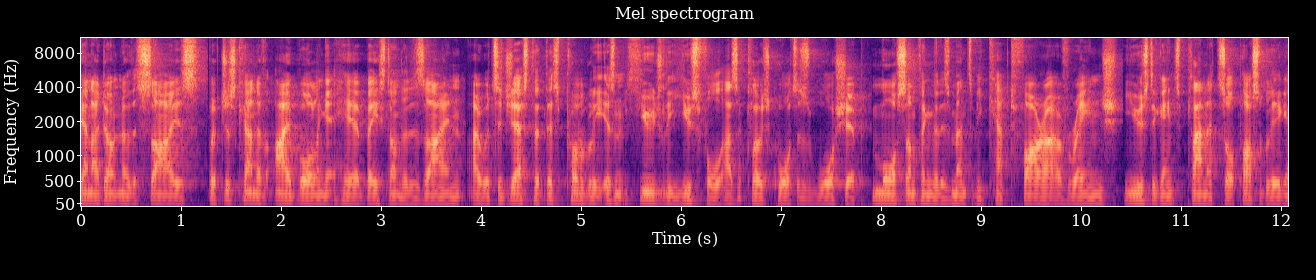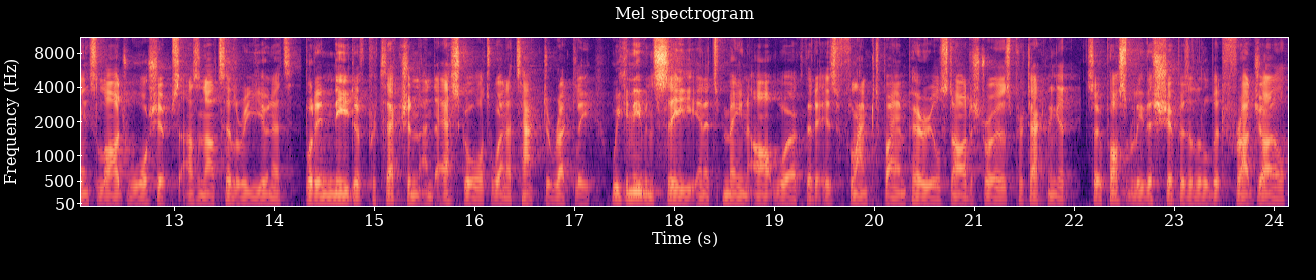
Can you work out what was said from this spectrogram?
I don't know the size, but just kind of eyeballing it here based on the design, I would suggest that this probably isn't hugely useful as a close quarters warship, more something that is meant to be kept far out of range, used against planets or possibly against large warships as an artillery unit, but in need of protection and escort when attacked directly. We can even see in its main artwork that it is flanked by Imperial Star Destroyers protecting it, so possibly this ship is a little bit fragile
